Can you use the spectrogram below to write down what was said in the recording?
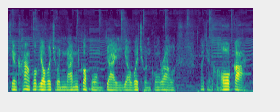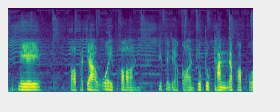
เคียงข้างพวกเยาวชนนั้นก็ห่วงใยเยาวชนของเรา เพราะฉะนั้นขอโอกาสนี้ขอพระเจ้าอวยพรนิตยากรทุกๆท่านและครอบครัว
